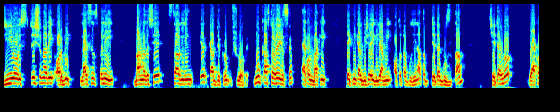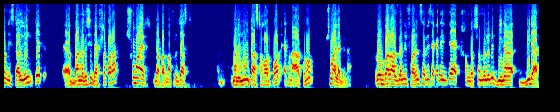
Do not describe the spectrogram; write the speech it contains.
জিও স্টেশনারি অরবিট লাইসেন্স পেলেই বাংলাদেশে স্টার এর কার্যক্রম শুরু হবে। মূল কাজটা হয়ে গেছে। এখন বাকি টেকনিক্যাল বিষয়গুলি আমি অতটা বুঝি না, তো যেটা বুঝলাম সেটা হলো যে এখন স্টারলিংকের বাংলাদেশে ব্যবসা করা সময়ের ব্যাপার মাত্র। জাস্ট মানে মূল কাজটা হওয়ার পর এখন আর কোনো সময় লাগবে না। রোববার রাজধানীর ফরেন সার্ভিস একাডেমিতে এক সংবাদ সম্মেলনে বিনা, বিডার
